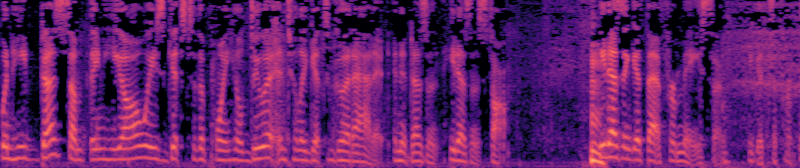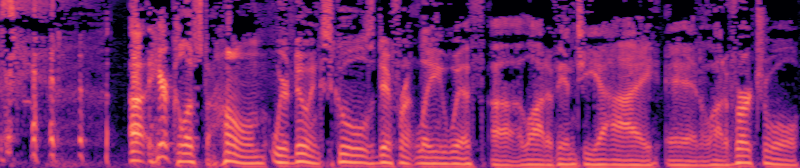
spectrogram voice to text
when he does something, he always gets to the point he'll do it until he gets good at it, and it doesn't. He doesn't stop. he doesn't get that from me, so he gets it from his dad. Uh, here close to home, we're doing schools differently with uh, a lot of NTI and a lot of virtual.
